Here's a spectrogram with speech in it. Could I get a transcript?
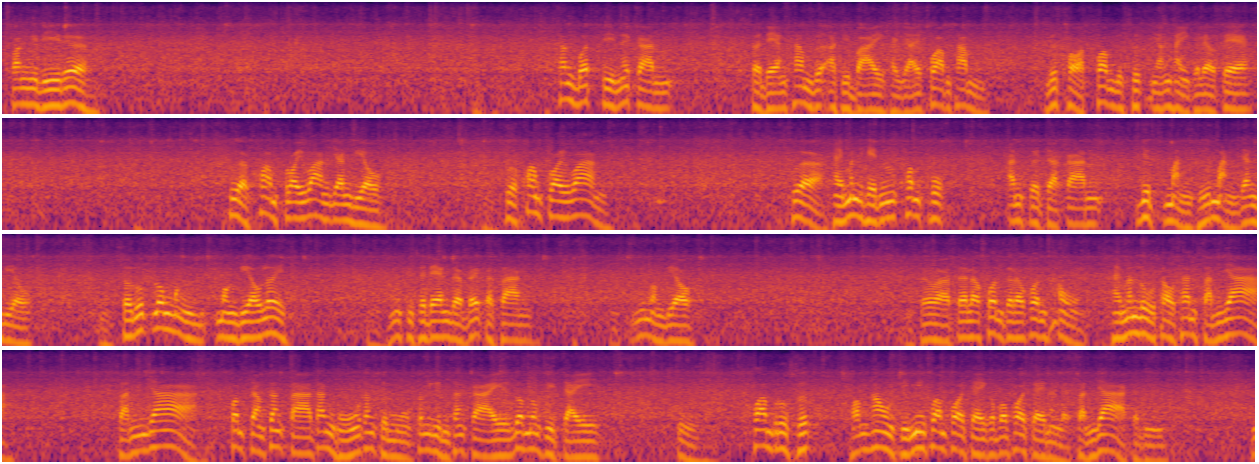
ฟังดีๆเด้อทั้งเบิดที่ในการแสดงถ้ำหรืออธิบายขยายความถ้ำหรือถอดความรู้สึกยังให้ก็แล้วแต่ เพื่อความปล่อยว่างอย่างเดียว เพื่อความปล่อยว่าง เพื่อให้มันเห็นความทุกข์อันเกิดจากการยึดหมั่นถือหมั่นอย่างเดียว สรุปลงมองมองเดียวเลย มันคือแสดงแบบได้กระซางนี่มองเดียว แต่ว่าแต่ละคนแต่ละคนเท่าให้มันรู้เท่าท่านสัญญา สัญญาความจำทั้งตาทั้งหูทั้งจมูกทั้งลิ้นทั้งกายร่วมลงที่ใจอืมความรู้สึกของเฮาที่มีความพอใจกับบ่พอใจนั่นแหละสัญญาก็ดี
